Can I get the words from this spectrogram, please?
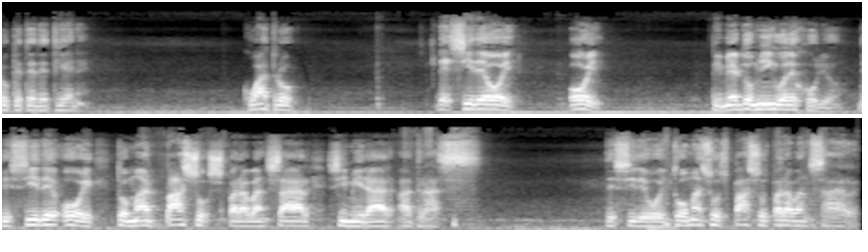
lo que te detiene. Cuatro. Decide hoy, hoy, primer domingo de julio, decide hoy tomar pasos para avanzar sin mirar atrás. Decide hoy, toma esos pasos para avanzar.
